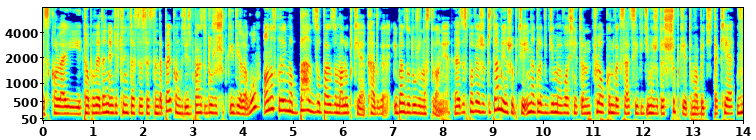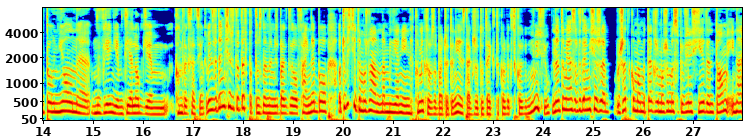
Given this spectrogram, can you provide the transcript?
z kolei to opowiadanie o dziewczynie, która chce zostać stand-uperką, gdzie jest bardzo dużo szybkich dialogów, ono z kolei ma bardzo, bardzo malutkie kadry i bardzo dużo na stronie. To e, sprawia, że czytamy je szybciej i nagle widzimy właśnie ten flow konwersacji, widzimy, że to jest szybkie, to ma być takie wypełnione mówieniem, dialogiem, konwersacją. Więc wydaje mi się, że to też pod tym względem jest bardzo fajne, bo oczywiście to można na milionie innych komiksów zobaczyć. To nie jest tak, że tutaj ktokolwiek cokolwiek wymyślił. Natomiast wydaje mi się, że rzadko mamy tak, że możemy sobie wziąć jeden tom i, na,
